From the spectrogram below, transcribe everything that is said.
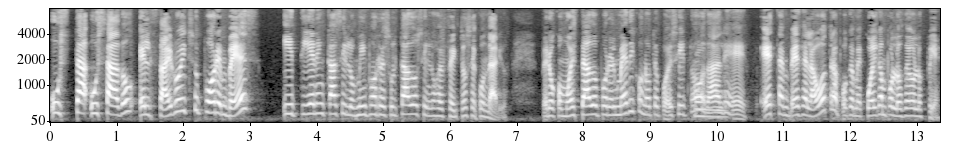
usado el thyroid support en vez y tienen casi los mismos resultados sin los efectos secundarios. Pero como es dado por el médico, no te puedo decir, no, dale esta en vez de la otra porque me cuelgan por los dedos los pies.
